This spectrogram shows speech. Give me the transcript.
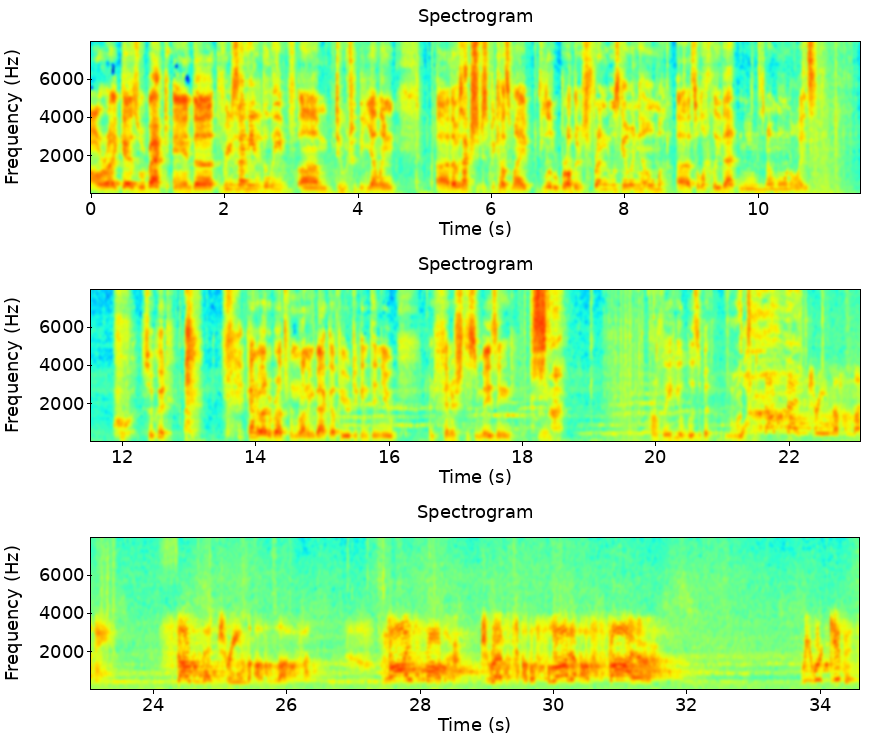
Alright guys, we're back, and uh, the reason I needed to leave, um, due to the yelling, uh, that was actually just because my little brother's friend was going home, uh, so luckily that means no more noise. Whew, so good. kind of out of breath from running back up here to continue and finish this amazing This is game. not. Our Lady Elizabeth. What What? Some men dream of money. Some men dream of love. My father dreamt of a flood of fire. We were given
